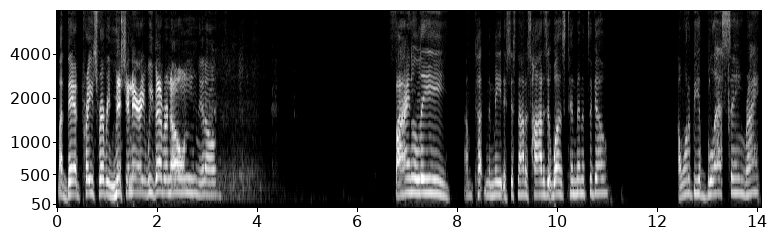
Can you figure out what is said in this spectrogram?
My dad prays for every missionary we've ever known, you know. Finally, I'm cutting the meat. It's just not as hot as it was 10 minutes ago. I want to be a blessing, right?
